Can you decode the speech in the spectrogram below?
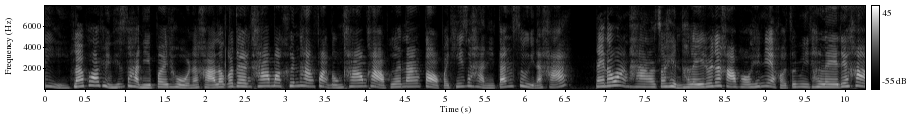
ย แล้วพอถึงที่สถานีเปยโถนะคะ เราก็เดินข้ามมาขึ้นทางฝั่งตรงข้ามค่ะ เพื่อนั่งต่อไปที่สถานีตั้นซุยนะคะ ในระหว่างทางเราจะเห็นทะเลด้วยนะคะ เพราะที่เนี่ยเขาจะมีทะเลด้วยค่ะ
